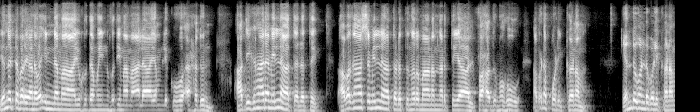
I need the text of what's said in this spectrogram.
എന്നിട്ട് പറയാണ് അധികാരമില്ലാത്തടത്ത് അവകാശമില്ലാത്തടത്ത് നിർമ്മാണം നടത്തിയാൽ ഫഹദുമുഹു അവിടെ പൊളിക്കണം. എന്തുകൊണ്ട് പൊളിക്കണം?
